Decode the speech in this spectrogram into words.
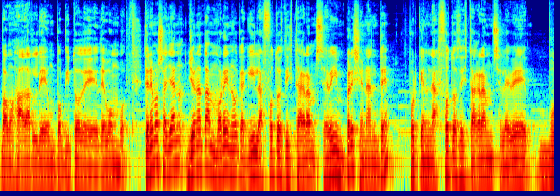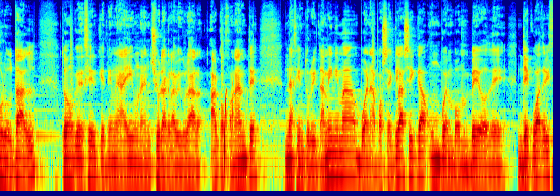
vamos a darle un poquito de, bombo. Tenemos a Jonathan Moreno, que aquí las fotos de Instagram se ve impresionante, porque en las fotos de Instagram se le ve brutal. Tengo que decir que tiene ahí una anchura clavicular acojonante, una cinturita mínima, buena pose clásica, un buen bombeo de, de cuádriceps,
